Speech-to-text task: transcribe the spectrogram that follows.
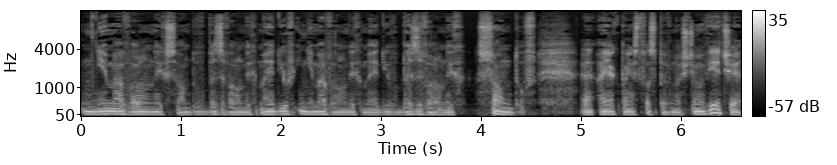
nie ma wolnych sądów bez wolnych mediów i nie ma wolnych mediów bez wolnych sądów. E, a jak państwo z pewnością wiecie,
